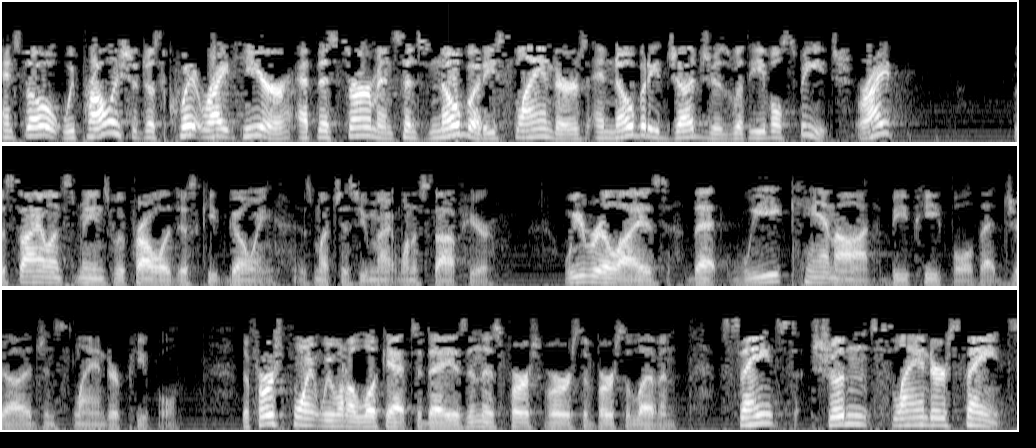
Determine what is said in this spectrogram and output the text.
And so we probably should just quit right here at this sermon since nobody slanders and nobody judges with evil speech, right? The silence means we probably just keep going as much as you might want to stop here. We realize that we cannot be people that judge and slander people. The first point we want to look at today is in this first verse of verse 11. Saints shouldn't slander saints.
